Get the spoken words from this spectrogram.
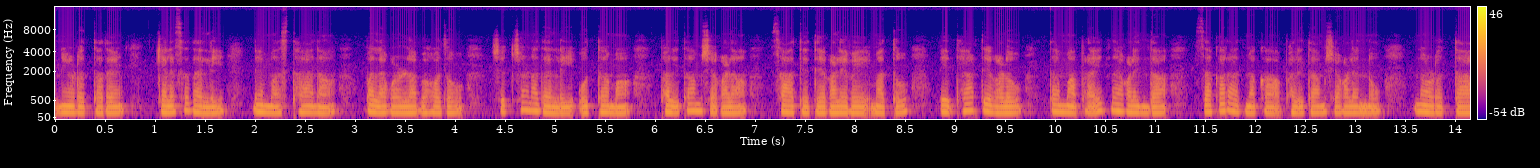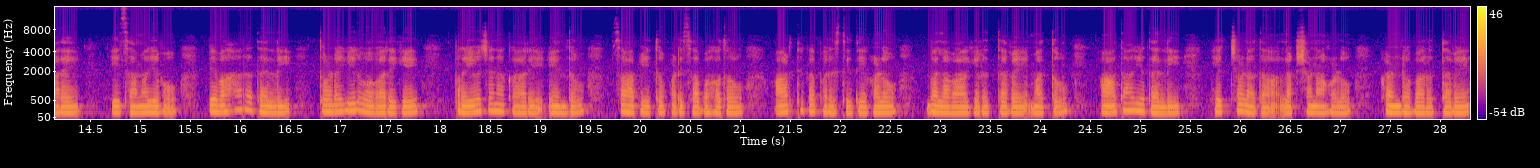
ನೀಡುತ್ತದೆ. ಕೆಲಸದಲ್ಲಿ ನಿಮ್ಮ ಸ್ಥಾನ ಬಲಗೊಳ್ಳಬಹುದು. ಶಿಕ್ಷಣದಲ್ಲಿ ಉತ್ತಮ ಫಲಿತಾಂಶಗಳ ಸಾಧ್ಯತೆಗಳಿವೆ ಮತ್ತು ವಿದ್ಯಾರ್ಥಿಗಳು ತಮ್ಮ ಪ್ರಯತ್ನಗಳಿಂದ ಸಕಾರಾತ್ಮಕ ಫಲಿತಾಂಶಗಳನ್ನು ನೋಡುತ್ತಾರೆ. ಈ ಸಮಯವು ವ್ಯವಹಾರದಲ್ಲಿ ತೊಡಗಿರುವವರಿಗೆ ಪ್ರಯೋಜನಕಾರಿ ಎಂದು ಸಾಬೀತುಪಡಿಸಬಹುದು. ಆರ್ಥಿಕ ಪರಿಸ್ಥಿತಿಗಳು ಬಲವಾಗಿರುತ್ತವೆ ಮತ್ತು ಆದಾಯದಲ್ಲಿ ಹೆಚ್ಚಳದ ಲಕ್ಷಣಗಳು ಕಂಡುಬರುತ್ತವೆ.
